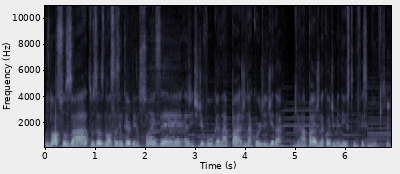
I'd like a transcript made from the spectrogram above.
os nossos atos, as nossas intervenções, é, a gente divulga na página Cor de Andirá, que é Uhum. uma página que eu administro no Facebook. Sim.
